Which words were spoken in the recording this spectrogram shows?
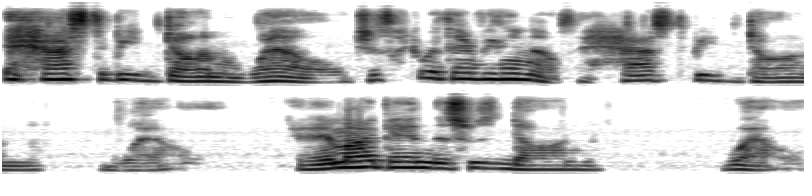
it has to be done well, just like with everything else. It has to be done well. And in my opinion, this was done well.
